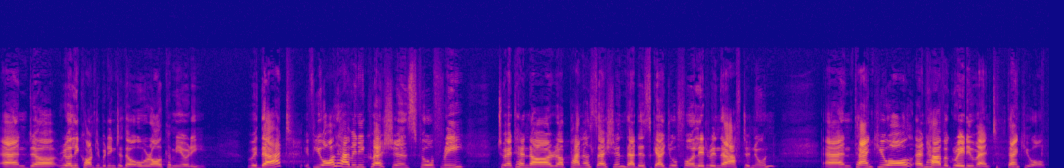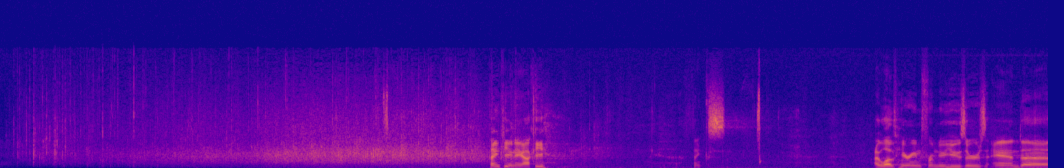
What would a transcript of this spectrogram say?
and uh, really contributing to the overall community. With that, if you all have any questions, feel free to attend our uh, panel session that is scheduled for later in the afternoon. And thank you all, and have a great event. Thank you all. Thank you, Nayaki. Thanks. I love hearing from new users, and uh,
